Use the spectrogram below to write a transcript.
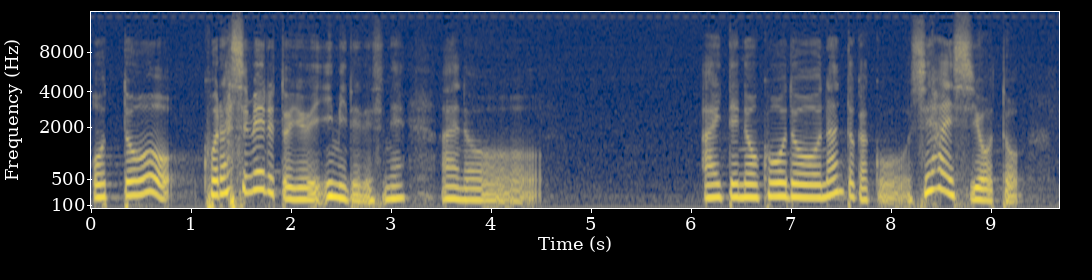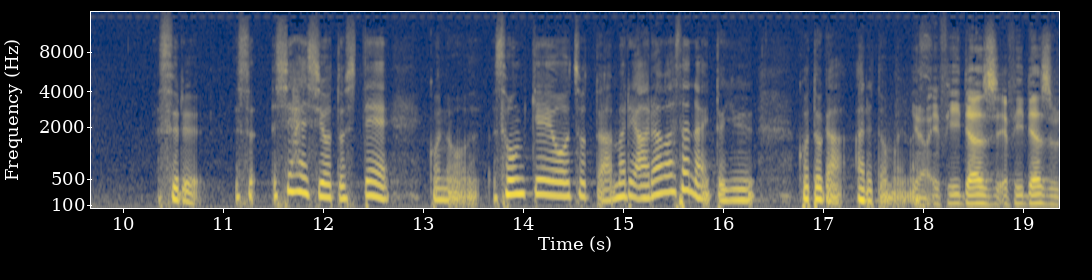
夫を懲らしめるという意味でですねあの相手の行動をなんとかこう支配しようとする支配しようとしてこの尊敬をちょっとあまり表さないということがあると思いま You know, す。if he does, if he does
